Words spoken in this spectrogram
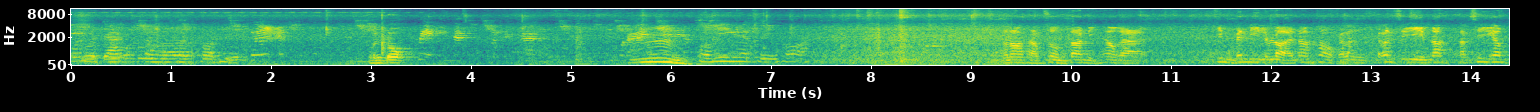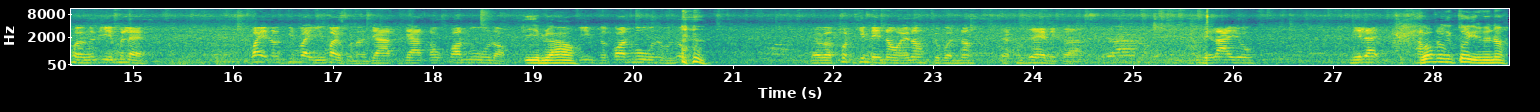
ตัวจ้มันตกอืมผมมีเงินซื้อพ่อแล้วเนาะถามส้มตอนนี้เฮาก็กินเป็นดีเรียบร้อยเนาะเฮากำลังกำลังสิอิ่มเนาะทำซี่คำเพิงกันอิ่มนั่นแหละ ไว้เนาะกินไว้อิ่มไว้พุ่นน่ะอยากอยากเอาก้อนหมูดอกอิ่มแล้วอิ่มกับก้อนหมูท่านผู้ชมแบบว่าคนกินได้น้อยเนาะคือเบิ่นเนาะแต่คำแท้นี่ก็เสียดายอยู่นี่แหละว่ามันยังตัวอยู่เลยเนาะ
